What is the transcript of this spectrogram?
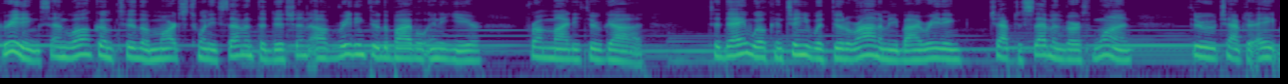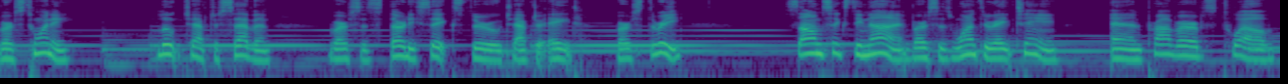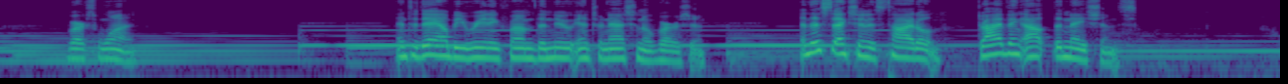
Greetings and welcome to the March 27th edition of Reading Through the Bible in a Year from Mighty Through God. Today we'll continue with Deuteronomy by reading chapter 7, verse 1 through chapter 8, verse 20, Luke chapter 7, verses 36 through chapter 8, verse 3, Psalm 69, verses 1 through 18, and Proverbs 12, verse 1. And today I'll be reading from the New International Version. And this section is titled Driving Out the Nations.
